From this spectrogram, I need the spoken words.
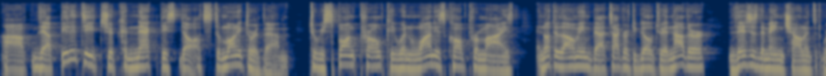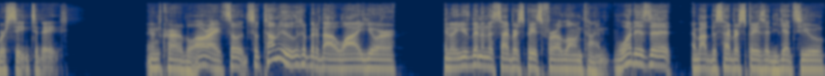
Uh, the ability to connect these dots, to monitor them, to respond promptly when one is compromised and not allowing the attacker to go to another. This is the main challenge that we're seeing today. Incredible. All right. So, so tell me a little bit about why you're, you know, you've been in the cyberspace for a long time. What is it about the cyberspace that gets you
